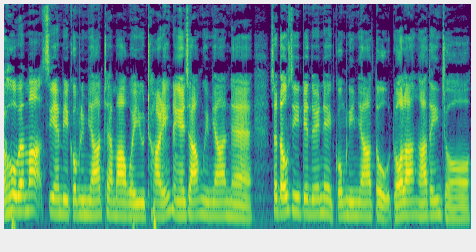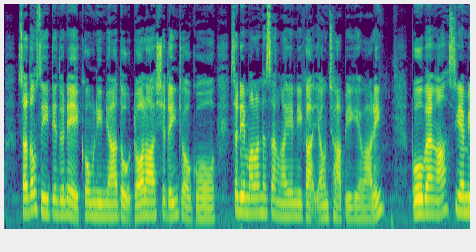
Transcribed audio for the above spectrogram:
ဗဟိုဘဏ်မှ CMB ကုမ္ပဏီများထံမှဝယ်ယူထားတဲ့နိုင်ငံခြားငွေများနဲ့73စီတင်သွင်းတဲ့ကုမ္ပဏီများသို့ဒေါ်လာ9သိန်းကျော်73စီတင်သွင်းတဲ့ကုမ္ပဏီများသို့ဒေါ်လာ8သိန်းကျော်ကိုစက်တင်ဘာလ25ရက်နေ့ကရောင်းချပေးခဲ့ပါတယ်။ဗဟိုဘဏ်က CMB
